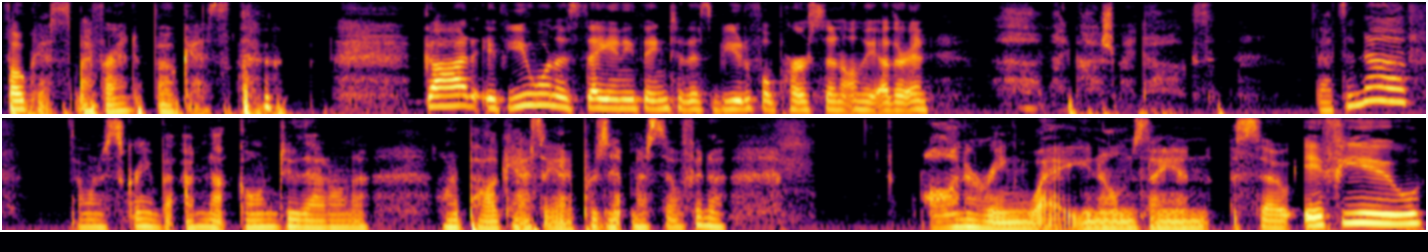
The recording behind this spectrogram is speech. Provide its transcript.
Focus, my friend, focus. God, if you want to say anything to this beautiful person on the other end, oh my gosh, my dogs. That's enough. I want to scream, but I'm not going to do that on a on a podcast. I got to present myself in a honoring way. You know what I'm saying? So if you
